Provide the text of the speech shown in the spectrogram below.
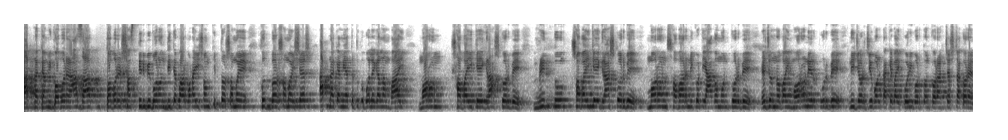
আপনাকে আমি কবরের আজাব কবরের শাস্তির বিবরণ দিতে পারব না। এই সংক্ষিপ্ত সময়ে ক্ষুদ্র সময় শেষ। আপনাকে আমি এতটুকু বলে গেলাম, ভাই, মরণ সবাইকে গ্রাস করবে। মৃত্যু সবাইকে গ্রাস করবে। মরণ সবার নিকটে আগমন করবে। এজন্য, ভাই, মরণের পূর্বে নিজের জীবনটাকে, ভাই, পরিবর্তন করার চেষ্টা করেন।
